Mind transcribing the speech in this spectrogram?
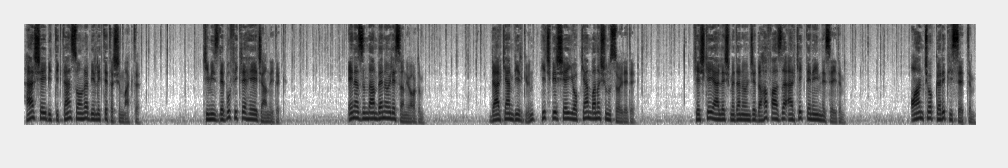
her şey bittikten sonra birlikte taşınmaktı. İkimiz de bu fikre heyecanlıydık. En azından ben öyle sanıyordum. Derken bir gün, hiçbir şey yokken bana şunu söyledi. Keşke yerleşmeden önce daha fazla erkek deneyimleseydim. O an çok garip hissettim.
